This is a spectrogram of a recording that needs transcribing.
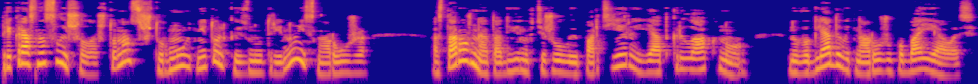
Прекрасно слышала, что нас штурмуют не только изнутри, но и снаружи. Осторожно отодвинув тяжелые портьеры, я открыла окно, но выглядывать наружу побоялась.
